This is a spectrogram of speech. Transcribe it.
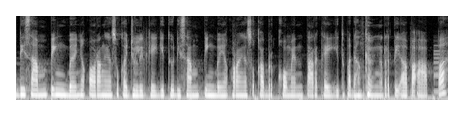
di samping banyak orang yang suka julid kayak gitu di samping banyak orang yang suka berkomentar kayak gitu padahal nggak ngerti apa-apa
